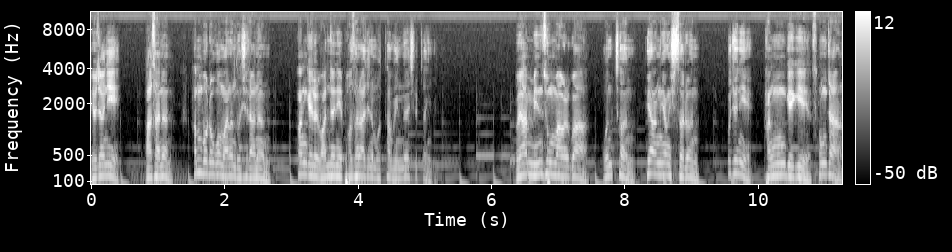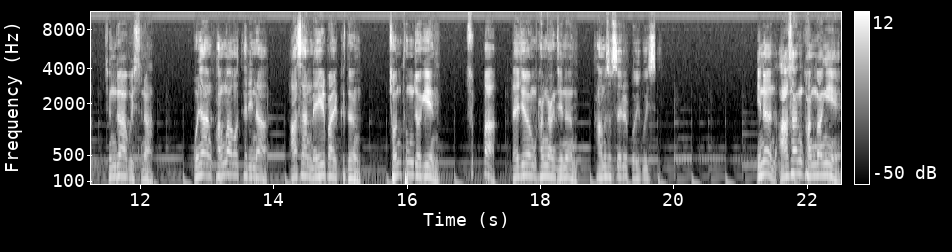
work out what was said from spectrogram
여전히 아산은 함부로 오고 많은 도시라는 한계를 완전히 벗어나지는 못하고 있는 실정입니다. 외환 민속마을과 온천, 휴양형 시설은 꾸준히 방문객이 성장, 증가하고 있으나 온양 관광호텔이나 아산 레일바이크 등 전통적인 숙박, 레저형 관광지는 감소세를 보이고 있습니다. 이는 아산 관광이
